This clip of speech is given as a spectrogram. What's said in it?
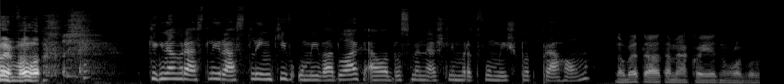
nebolo. Keď nám rastli rastlinky v umývadlách, alebo sme našli mŕtvú myš pod Prahom. Dobre, to ja tam ako jednu, lebo...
